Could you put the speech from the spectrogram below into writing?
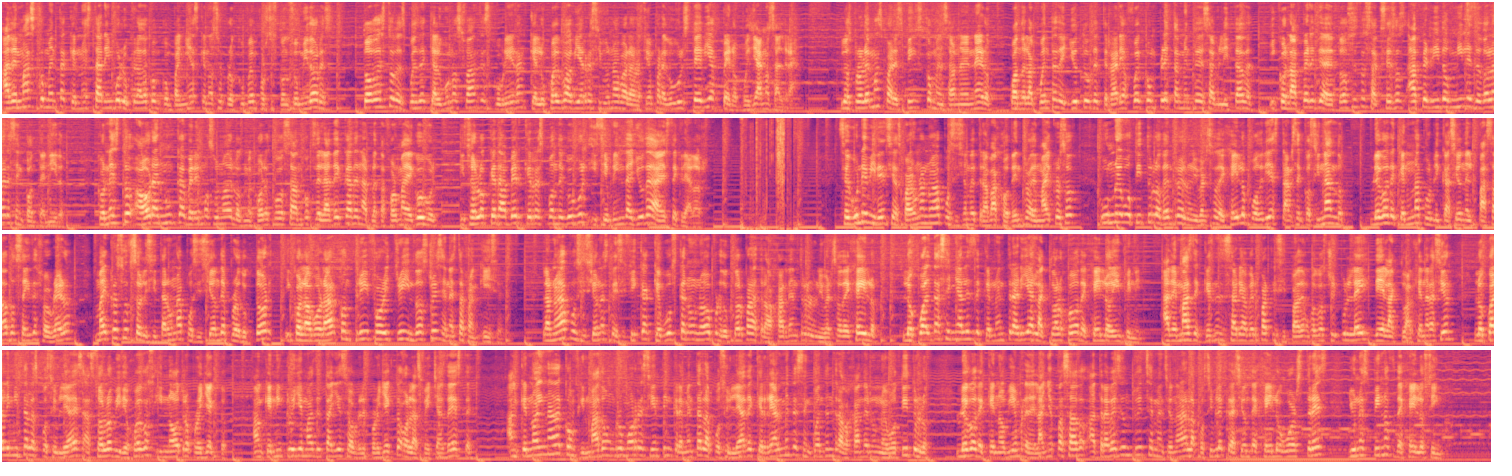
Además comenta que no estará involucrado con compañías que no se preocupen por sus consumidores. Todo esto después de que algunos fans descubrieran que el juego había recibido una valoración para Google Stadia, pero pues ya no saldrá. Los problemas para Spinks comenzaron en enero, cuando la cuenta de YouTube de Terraria fue completamente deshabilitada y con la pérdida de todos estos accesos ha perdido miles de dólares en contenido. Con esto ahora nunca veremos uno de los mejores juegos sandbox de la década en la plataforma de Google y solo queda ver qué responde Google y si brinda ayuda a este creador. Según evidencias para una nueva posición de trabajo dentro de Microsoft, un nuevo título dentro del universo de Halo podría estarse cocinando, luego de que en una publicación el pasado 6 de febrero, Microsoft solicitara una posición de productor y colaborar con 343 Industries en esta franquicia. La nueva posición especifica que buscan un nuevo productor para trabajar dentro del universo de Halo, lo cual da señales de que no entraría el actual juego de Halo Infinite, además de que es necesario haber participado en juegos AAA de la actual generación, lo cual limita las posibilidades a solo videojuegos y no otro proyecto, aunque no incluye más detalles sobre el proyecto o las fechas de este. Aunque no hay nada confirmado, un rumor reciente incrementa la posibilidad de que realmente se encuentren trabajando en un nuevo título, luego de que en noviembre del año pasado, a través de un tweet se mencionara la posible creación de Halo Wars 3 y un spin-off de Halo 5.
